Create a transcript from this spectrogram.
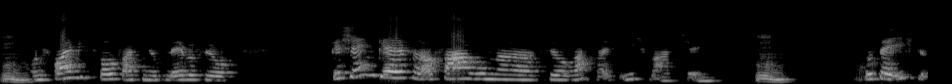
Mhm. und freue mich drauf, was mir das Leben für Geschenke, für Erfahrungen, für was weiß ich was schenkt. Mhm. So sehe ich das.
